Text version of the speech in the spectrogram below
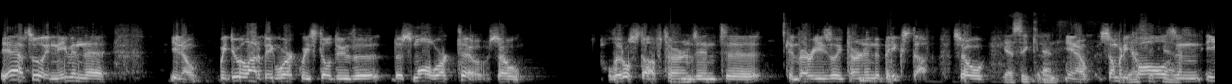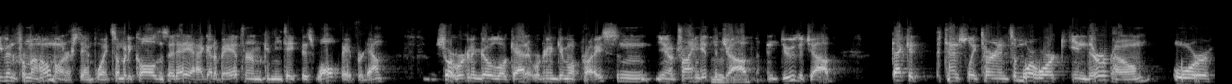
yeah absolutely and even the you know we do a lot of big work we still do the the small work too so little stuff turns into can very easily turn into big stuff. So yes, it can. You know, somebody yes, calls, and even from a homeowner standpoint, somebody calls and said, "Hey, I got a bathroom. Can you take this wallpaper down?" Sure, we're going to go look at it. We're going to give them a price, and you know, try and get the mm-hmm. job and do the job. That could potentially turn into more work in their home, or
